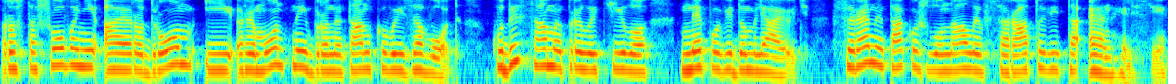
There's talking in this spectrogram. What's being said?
розташовані аеродром і ремонтний бронетанковий завод. Куди саме прилетіло, не повідомляють. Сирени також лунали в Саратові та Енгельсі.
